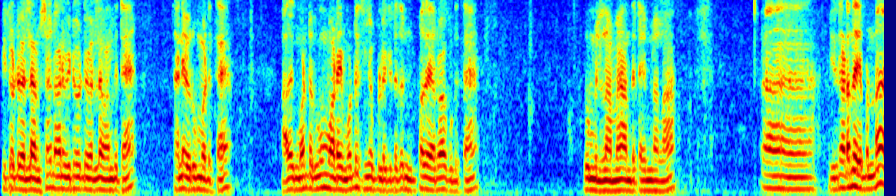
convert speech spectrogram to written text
வீட்டு விட்டு வெளில அனுப்பிச்சா நான் வீட்டு விட்டு வெளில வந்துட்டேன். தனியாக ரூம் எடுத்தேன். அதுக்கு மட்டும் ரூம் வாடகை மட்டும் சிங்கப்பூரில் கிட்டத்தட்ட முப்பதாயிரம் ரூபா கொடுத்தேன். ரூம் இல்லாமல் அந்த டைம்லலாம் இது நடந்தது எப்படின்னா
